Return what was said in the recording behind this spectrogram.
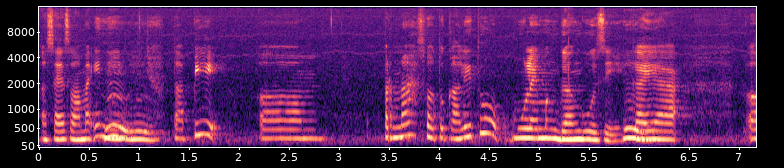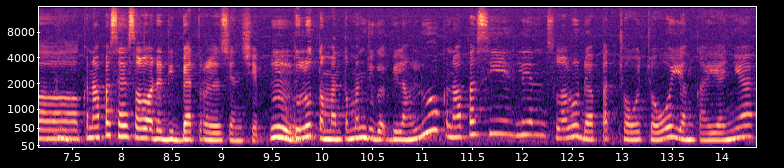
uh, saya selama ini. Hmm, hmm. Tapi um, pernah suatu kali tuh mulai mengganggu sih, hmm. kayak uh, hmm. kenapa saya selalu ada di bad relationship. Hmm. Dulu teman-teman juga bilang, "Lu kenapa sih Lin selalu dapat cowok-cowok yang kayaknya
